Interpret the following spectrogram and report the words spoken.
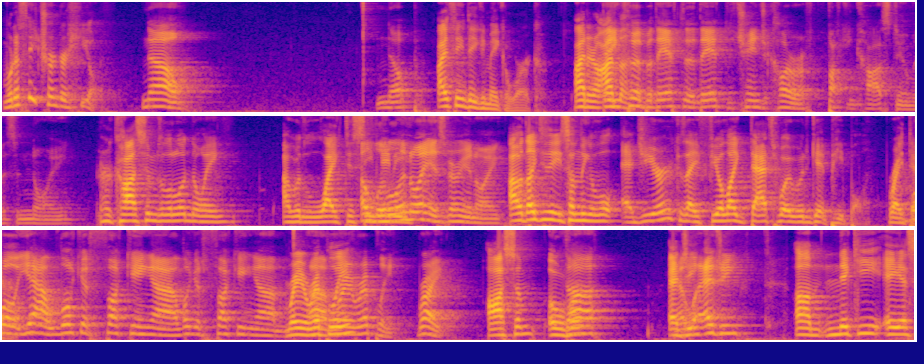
What if they turned her heel? No. Nope. I think they can make it work. I don't know. They I'm could, but they have to. They have to change the color of her fucking costume. It's annoying. her costume's a little annoying. I would like to see A little maybe, annoying. It's very annoying. I would like to see something a little edgier because I feel like that's what would get people right there. Well, yeah. Look at fucking. Uh, look at fucking. Um, Rhea um, Ripley? Rhea Ripley. Right. awesome, over, Duh. edgy. Edgy. Um, Nikki Ash,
